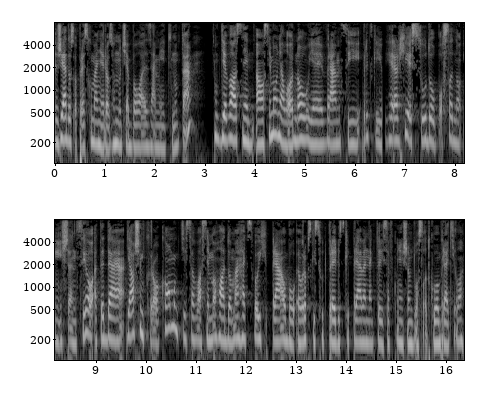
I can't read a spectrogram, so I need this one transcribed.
žiadosť o preskúmanie rozhodnutia bola zamietnutá kde vlastne snemovňa lordov je v rámci britskej hierarchie súdov poslednou inštanciou a teda ďalším krokom, kde sa vlastne mohla domáhať svojich práv, bol Európsky súd pre ľudské práva, na ktorý sa v konečnom dôsledku obratila.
